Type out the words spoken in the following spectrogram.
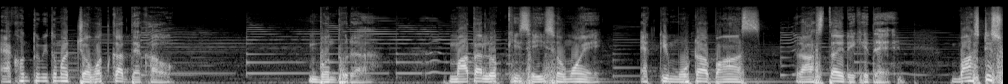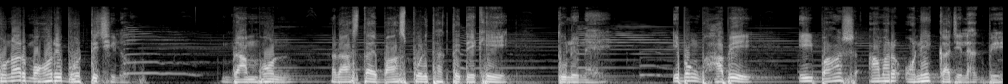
এখন তুমি তোমার চমৎকার দেখাও। বন্ধুরা, মাতা লক্ষ্মী সেই সময়ে একটি মোটা বাঁশ রাস্তায় রেখে দেয়। বাঁশটি সোনার মহরে ভর্তি ছিল। ব্রাহ্মণ রাস্তায় বাঁশ পড়ে থাকতে দেখে তুলে নেয় এবং ভাবে, এই বাঁশ আমার অনেক কাজে লাগবে।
